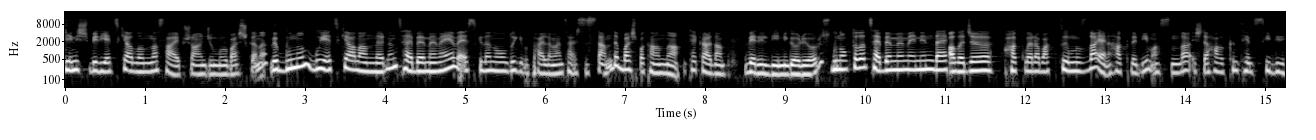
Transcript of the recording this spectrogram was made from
geniş bir yetki alanına sahip şu an Cumhurbaşkanı ve bunun bu yetki alanlarının TBMM'ye ve eskiden olduğu gibi parlamenter sistemde başbakanlığa tekrardan verildiğini görüyoruz. Bu noktada TBMM'nin de alacağı haklara baktığımızda yani hak dediğim aslında işte halkın temsili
